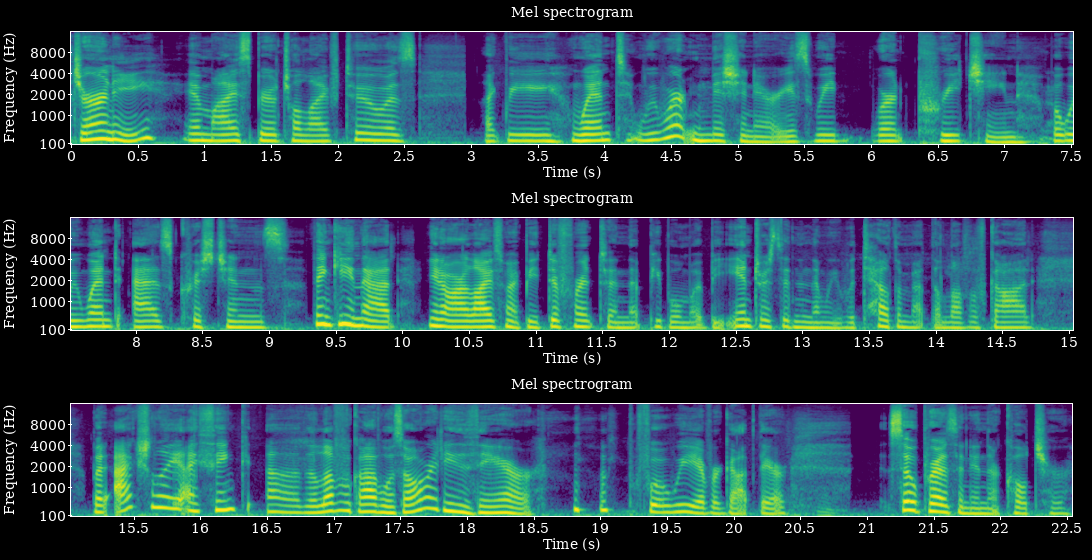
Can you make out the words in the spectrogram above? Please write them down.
journey in my spiritual life too. As like we went, we weren't missionaries, we weren't preaching, but we went as Christians, thinking that you know our lives might be different and that people might be interested, and then we would tell them about the love of God. But actually, I think uh, the love of God was already there before we ever got there. Mm. So present in their culture,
